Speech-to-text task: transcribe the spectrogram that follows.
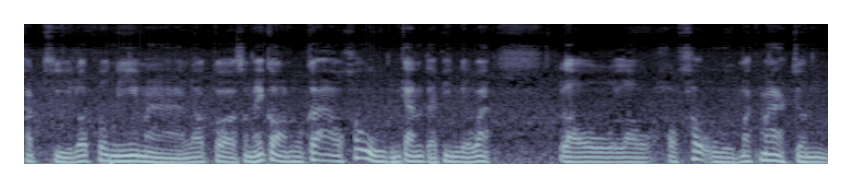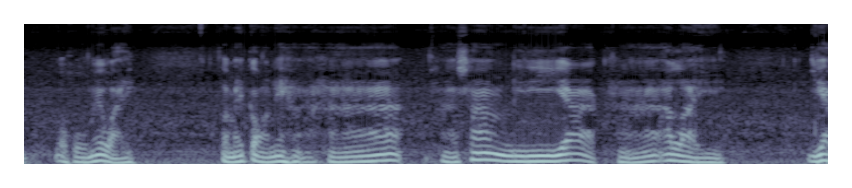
ขับขี่รถพวกนี้มา แล้วก็สมัยก่อนผมก็เอาเข้าอู่เหมือนกันแต่เพียงแต่ว่า เราเราเอาเข้าอู่มากๆ จนโอ้โหไม่ไหว สมัยก่อนเนี่ยหาหาหาช่างดีๆยากหาอะไรย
